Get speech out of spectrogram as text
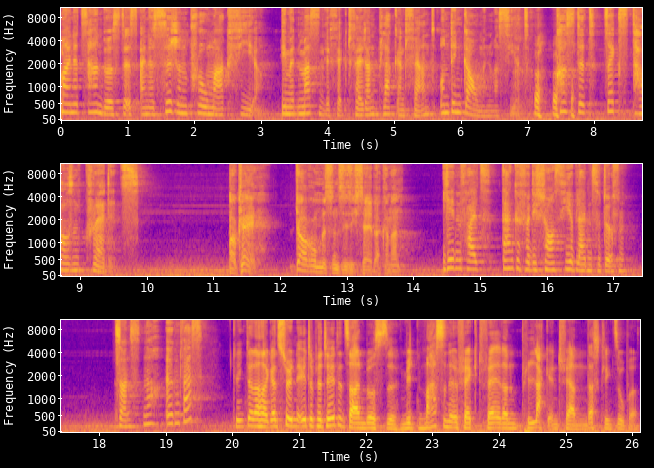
Meine Zahnbürste ist eine Cision Pro Mark IV, die mit Masseneffektfeldern Plug entfernt und den Gaumen massiert. Kostet 6000 Credits. Okay, darum müssen Sie sich selber kümmern. Jedenfalls, danke für die Chance, hier bleiben zu dürfen. Sonst noch irgendwas? Klingt ja nach einer ganz schönen Etepetete-Zahnbürste. Mit Masseneffektfeldern Plug entfernen. Das klingt super.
